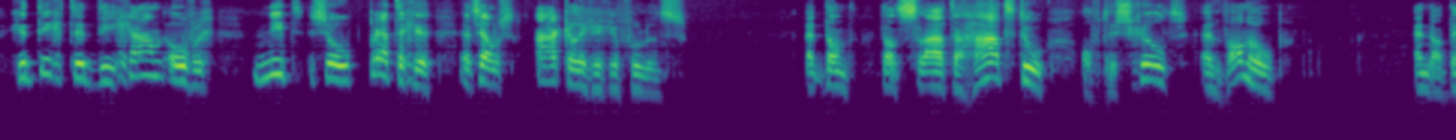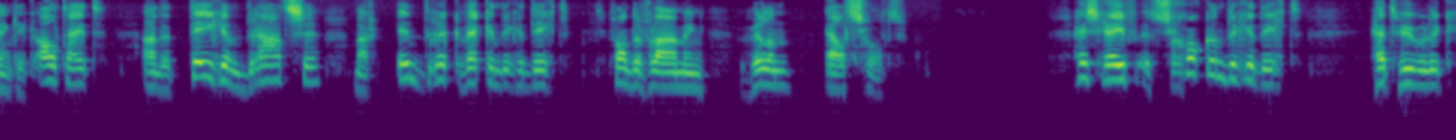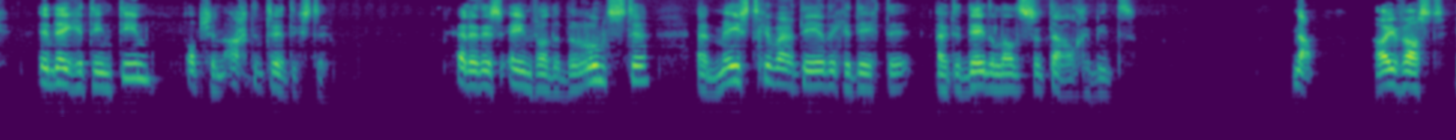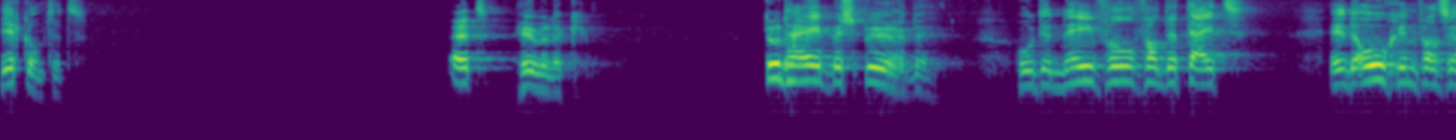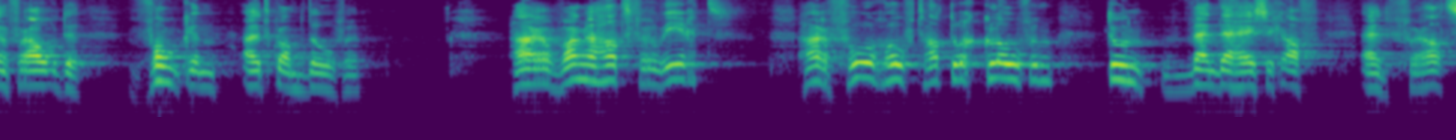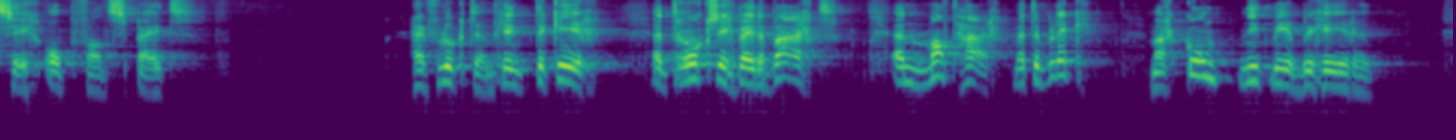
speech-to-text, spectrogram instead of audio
Gedichten die gaan over niet zo prettige en zelfs akelige gevoelens. En dan, dan slaat de haat toe, of de schuld en wanhoop. En dan denk ik altijd aan het tegendraadse, maar indrukwekkende gedicht van de Vlaming Willem Elschot. Hij schreef het schokkende gedicht Het huwelijk in 1910 op zijn 28ste. En het is een van de beroemdste en meest gewaardeerde gedichten uit het Nederlandse taalgebied. Nou, hou je vast, hier komt het. Het huwelijk. Toen hij bespeurde hoe de nevel van de tijd in de ogen van zijn vrouw de vonken uitkwam doven. Haar wangen had verweerd, haar voorhoofd had doorkloven, toen wendde hij zich af en vrat zich op van spijt. Hij vloekte en ging tekeer en trok zich bij de baard en mat haar met de blik, maar kon niet meer begeren.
